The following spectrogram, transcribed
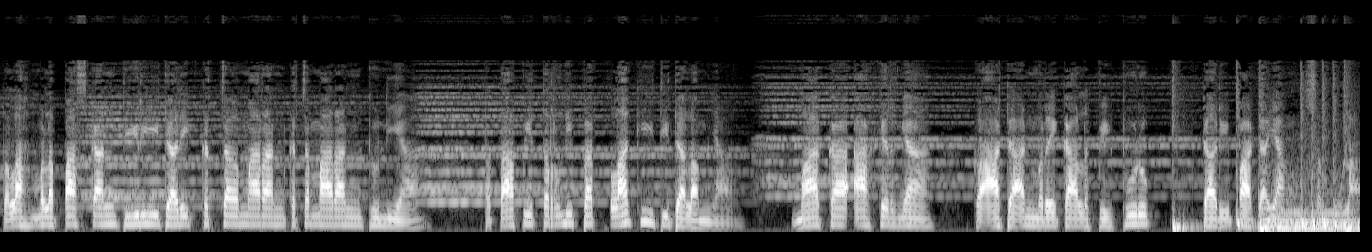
telah melepaskan diri dari kecemaran-kecemaran dunia, tetapi terlibat lagi di dalamnya, maka akhirnya keadaan mereka lebih buruk daripada yang semula.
